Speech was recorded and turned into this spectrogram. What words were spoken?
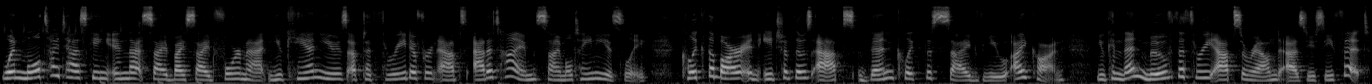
when multitasking in that side-by-side -side format, you can use up to three different apps at a time simultaneously. Click the bar in each of those apps, then click the side view icon. You can then move the three apps around as you see fit.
